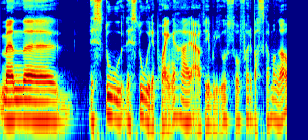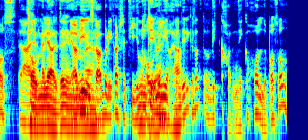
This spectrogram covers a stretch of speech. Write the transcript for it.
Men eh, det, store, det store poenget her er at vi blir jo så forbaska mange av oss. Det er- 12 milliarder innen Ja, vi eh, skal bli kanskje 10-12 milliarder. milliarder, ikke sant? Og vi kan ikke holde på sånn.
